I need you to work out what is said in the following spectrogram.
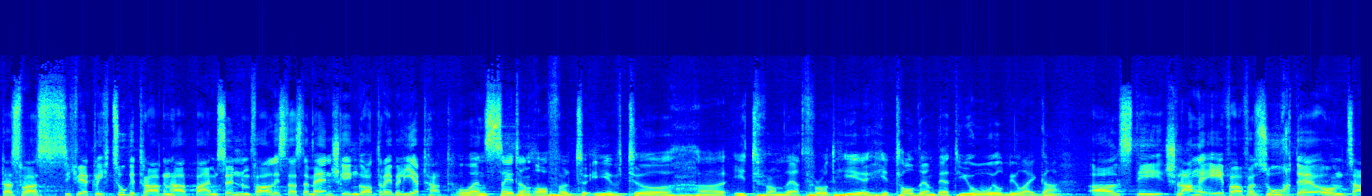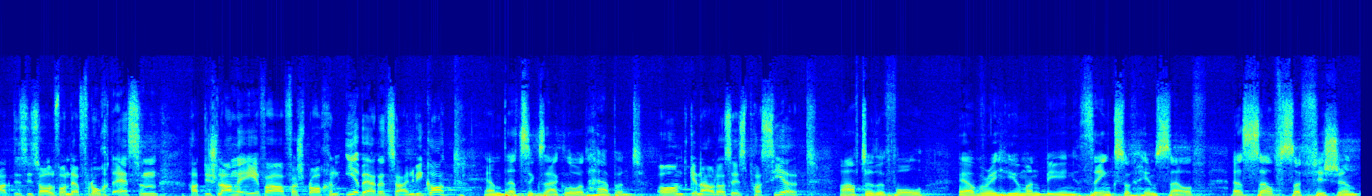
Das, was sich wirklich zugetragen hat beim Sündenfall, ist, dass der Mensch gegen Gott rebelliert hat. When Satan offered to Eve to uh, eat from that fruit, he, he told them that you will be like God. Als die Schlange Eva versuchte und sagte, sie soll von der Frucht essen, hat die Schlange Eva versprochen, ihr werdet sein wie Gott. And that's exactly what happened. Und genau das ist passiert. After the fall, every human being thinks of himself as self sufficient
